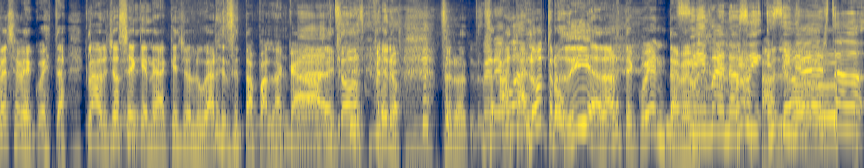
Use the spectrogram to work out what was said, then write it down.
veces me cuesta. Claro, yo sé que en aquellos lugares se tapan la cara y todo, pero, pero, hasta el otro día darte cuenta. Sí, bueno, sí, sí debe haber estado.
